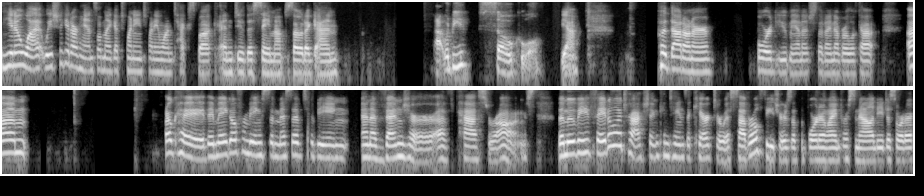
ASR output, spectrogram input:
you know what we should get our hands on like a 2021 textbook and do the same episode again that would be so cool yeah put that on our board you manage that I never look at. Um, okay, they may go from being submissive to being an avenger of past wrongs. The movie Fatal Attraction contains a character with several features of the borderline personality disorder.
